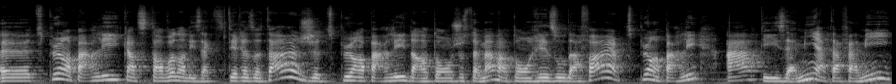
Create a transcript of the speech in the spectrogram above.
Euh, tu peux en parler quand tu t'en vas dans des activités réseautage, tu peux en parler dans ton justement dans ton réseau d'affaires, tu peux en parler à tes amis, à ta famille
